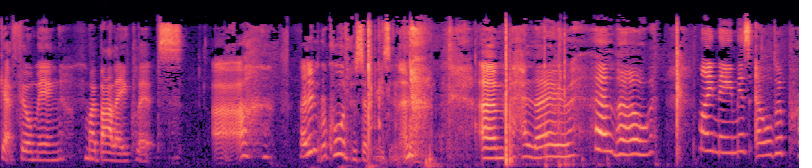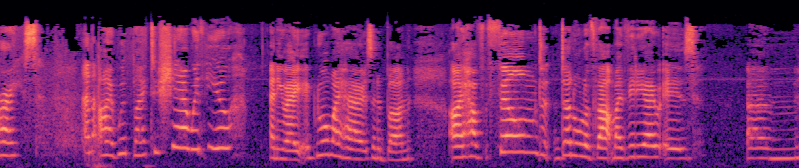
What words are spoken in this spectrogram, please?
get filming my ballet clips. Uh, I didn't record for some reason then. um, hello, hello. My name is Elder Price and I would like to share with you. Anyway, ignore my hair, it's in a bun. I have filmed, done all of that. My video is um,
